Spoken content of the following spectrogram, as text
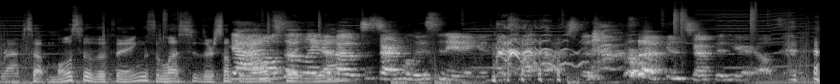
wraps up most of the things, unless there's something else. Yeah, I'm else also that like yeah. about to start hallucinating in this that I've constructed here. Also,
